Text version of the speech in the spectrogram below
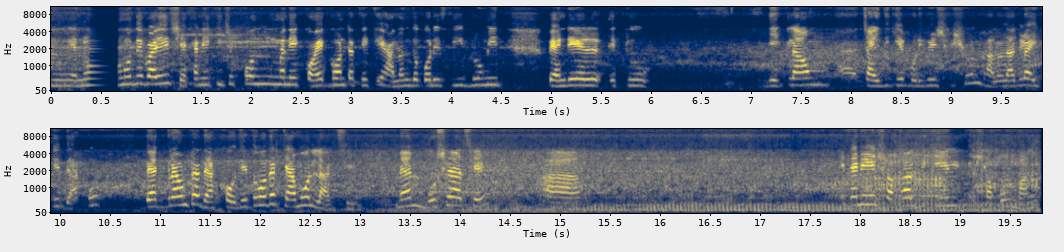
ননদের বাড়ি। সেখানে কিছুক্ষণ মানে কয়েক ঘণ্টা থেকে আনন্দ করে শ্রীভূমির প্যান্ডেল একটু দেখলাম। চারিদিকে পরিবেশ ভীষণ ভালো লাগল। এই যে দেখো, ব্যাকগ্রাউন্ডটা দেখো, যে তোমাদের কেমন লাগছে। ম্যাম বসে আছে। এখানে সকাল বিকেল সকল মানুষ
